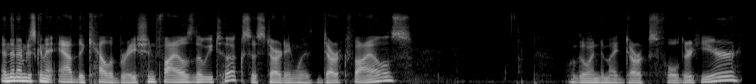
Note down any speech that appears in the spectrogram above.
And then I'm just going to add the calibration files that we took. So starting with dark files, we'll go into my darks folder here,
